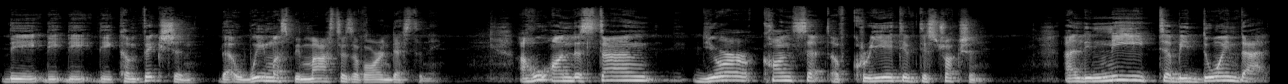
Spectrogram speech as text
the, the, the, the conviction that we must be masters of our own destiny, and who understand your concept of creative destruction and the need to be doing that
